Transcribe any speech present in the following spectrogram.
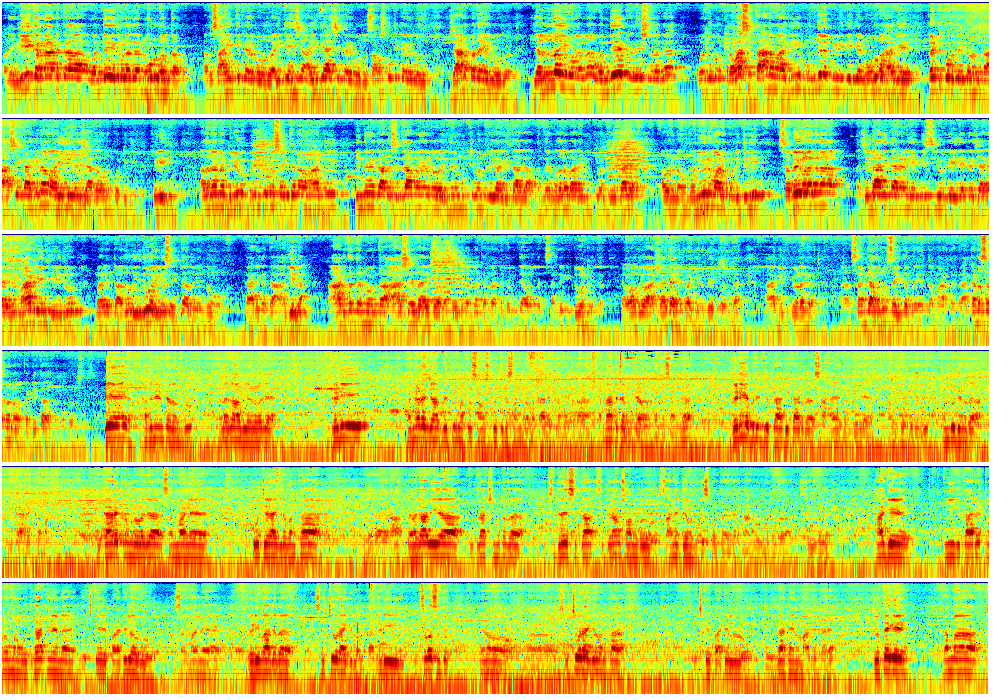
ಅಂದರೆ ಇಡೀ ಕರ್ನಾಟಕ ಒಂದೇ ಇದ್ರೊಳಗೆ ನೋಡುವಂಥದ್ದು. ಅದು ಸಾಹಿತ್ಯಿಕ ಇರ್ಬೋದು ಐತಿಹಾಸಿಕ ಐತಿಹಾಸಿಕ ಇರ್ಬೋದು, ಸಾಂಸ್ಕೃತಿಕ ಇರ್ಬೋದು, ಜಾನಪದ ಇರ್ಬೋದು, ಎಲ್ಲ ಇವನನ್ನು ಒಂದೇ ಪ್ರದೇಶದೊಳಗೆ ಒಂದು ಪ್ರವಾಸಿ ತಾಣವಾಗಿ ಮುಂದಿನ ಪೀಳಿಗೆಗೆ ನೋಡುವ ಹಾಗೆ ಕಟ್ಟಿಕೊಡಬೇಕು ಅನ್ನೋಂಥ ಆಸೆಗಾಗಿ ನಾವು ಐದು ಎಕರೆ ಜಾಗವನ್ನು ಕೊಟ್ಟಿದ್ದೀವಿ, ಕೇಳಿದ್ದೀವಿ. ಅದನ್ನು ಬ್ಲೂ ಪ್ರಿಂಟನ್ನು ಸಹಿತ ನಾವು ಹಾಕಿ ಹಿಂದಿನ ಕಾಲ ಸಿದ್ದರಾಮಯ್ಯವರು ಹಿಂದಿನ ಮುಖ್ಯಮಂತ್ರಿಗಾಗಿದ್ದಾಗ ಮುಂದಿನ ಮೊದಲ ಬಾರಿ ಮುಖ್ಯಮಂತ್ರಿ ಇದ್ದಾಗ ಅವರು ನಾವು ಮನವಿನ ಮಾಡ್ಕೊಂಡಿದ್ವಿ ಸಭೆಯೊಳಗಣ ಜಿಲ್ಲಾಧಿಕಾರಿ ಎ ಬಿ ಸಿ ಇವರಿಗೆ ಐದು ಎಕರೆ ಜಾಗ ಇದನ್ನು ಮಾಡಿರಿ ಅಂತ ಹೇಳಿದರು. ಬಟ್ ಅದು ಇದುವರೆಗೆ ಸಹಿತ ಅದು ಇನ್ನೂ ಕಾರ್ಯಗತ ಆಗಿಲ್ಲ. ಆಗ್ತದೆ ಅನ್ನುವಂಥ ಆಶಯದಾಯಕವಾದಂಥ ಇದನ್ನು ಕರ್ನಾಟಕ ವಿದ್ಯಾವರ್ಧಕ ಸಂಘ ಇಟ್ಟುಕೊಂಡಿರ್ತಾರೆ ಯಾವಾಗಲೂ ಆಶಾದಾಯಕವಾಗಿರಬೇಕು ಅಂತ ಆ ನಿಟ್ಟಿನೊಳಗೆ ಸಂಘ ಅದನ್ನು ಸಹಿತ ಪ್ರಯತ್ನ ಮಾಡ್ತಾ ಇದ್ದಾರೆ. ಆ ಕನಸನ್ನು ನಾವು ಖಂಡಿತ ಅದನ್ನು ಮುಂದುವರಿಸ್ತೀವಿ ಹದಿನೆಂಟರಂದು ಬೆಳಗಾವಿಯೊಳಗೆ ಗಡಿ ಕನ್ನಡ ಜಾಗೃತಿ ಮತ್ತು ಸಾಂಸ್ಕೃತಿಕ ಸಂಭ್ರಮ ಕಾರ್ಯಕ್ರಮವನ್ನು ಕರ್ನಾಟಕ ವಿದ್ಯಾವರ್ಧಕ ಸಂಘ ಗಡಿ ಅಭಿವೃದ್ಧಿ ಪ್ರಾಧಿಕಾರದ ಸಹಾಯದೊಂದಿಗೆ ಹಮ್ಮಿಕೊಂಡಿದ್ದೀವಿ. ಒಂದು ದಿನದ ಈ ಕಾರ್ಯಕ್ರಮ. ಈ ಕಾರ್ಯಕ್ರಮದೊಳಗೆ ಸನ್ಮಾನ್ಯ ಪೂಜ್ಯರಾಗಿರುವಂಥ ಬೆಳಗಾವಿಯ ರುದ್ರಾಕ್ಷಿ ಮಠದ ಸಿದ್ದರೇ ಸಿದ್ಧ ಸಿದ್ದರಾಮ ಸ್ವಾಮಿಗಳು ಸಾನ್ನಿಧ್ಯವನ್ನು ವಹಿಸ್ಕೊಳ್ತಾ ಇದ್ದಾರೆ. ನಾನೂರು ಮಠದ ಶ್ರೀಗಳು. ಹಾಗೆ ಈ ಕಾರ್ಯಕ್ರಮವನ್ನು ಉದ್ಘಾಟನೆಯನ್ನು ಎಚ್ ಕೆ ಪಾಟೀಲ್ ಅವರು ಸನ್ಮಾನ್ಯ ಗಡಿ ಭಾಗದ ಸಚಿವರಾಗಿರುವಂಥ, ಗಡಿ ಉತ್ಸವ ಸಚಿ, ಏನೋ ಸಚಿವರಾಗಿರುವಂಥ ಎಚ್ ಕೆ ಪಾಟೀಲರು ಉದ್ಘಾಟನೆಯನ್ನು ಮಾಡಿದ್ದಾರೆ. ಜೊತೆಗೆ ನಮ್ಮ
